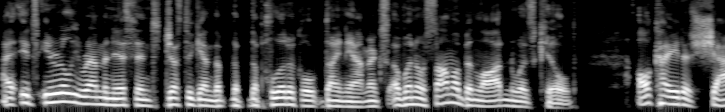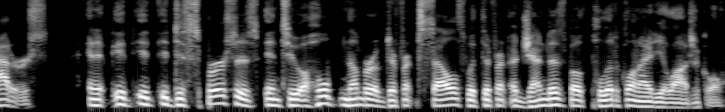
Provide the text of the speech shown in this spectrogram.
I, it's eerily reminiscent, just again, the, the, the political dynamics of when Osama bin Laden was killed. Al Qaeda shatters and it, it, it, it, disperses into a whole number of different cells with different agendas, both political and ideological.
